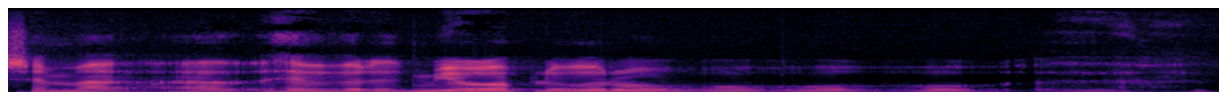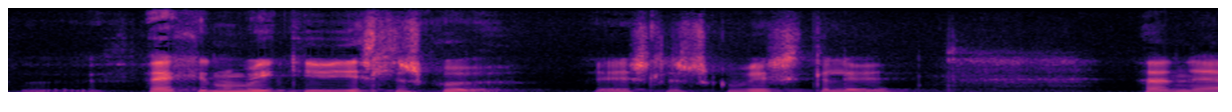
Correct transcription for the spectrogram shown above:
sem að, að hefur verið mjög öflugur og, og þekkir nú mikið í íslensku, íslensku virkstalifi þannig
